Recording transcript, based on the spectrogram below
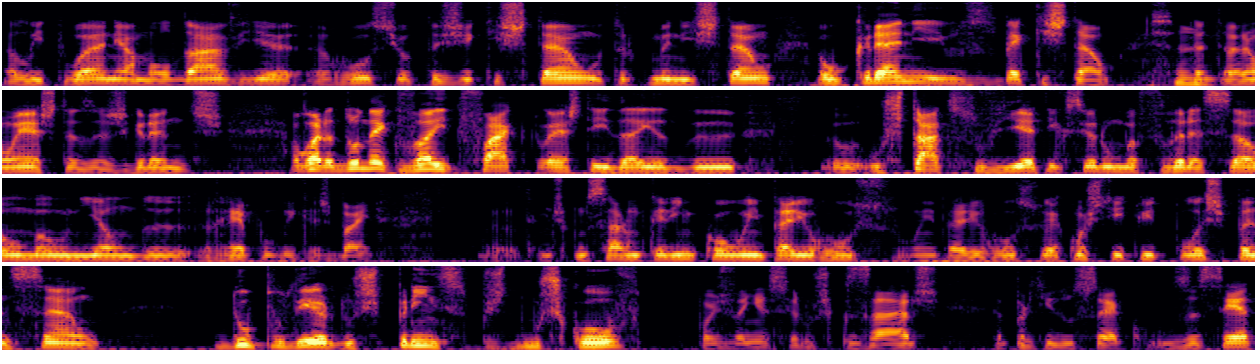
a Lituânia, a Moldávia, a Rússia, o Tajiquistão, o Turcomenistão, a Ucrânia e o Uzbequistão. Sim. Portanto, eram estas as grandes. Agora, de onde é que veio de facto esta ideia de uh, o Estado soviético ser uma federação, uma união de repúblicas? Bem, temos que começar um bocadinho com o Império Russo. O Império Russo é constituído pela expansão do poder dos príncipes de Moscovo, depois vêm a ser os czares, a partir do século XVII,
